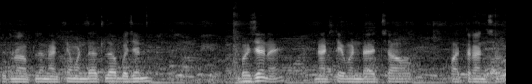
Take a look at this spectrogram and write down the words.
पूर्ण आपल्या नाट्यमंडळातलं भजन भजन आहे नाट्यमंडळाच्या पात्रांचं.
